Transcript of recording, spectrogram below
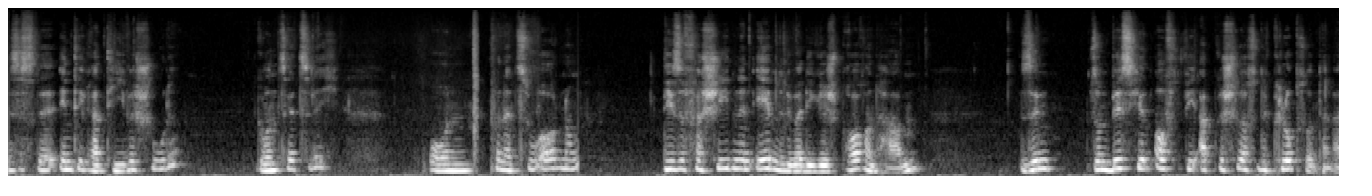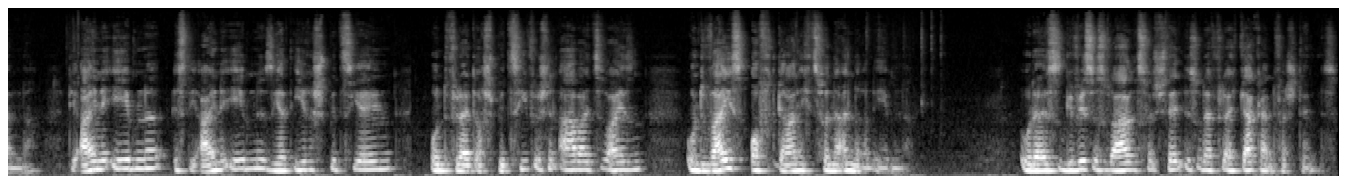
Es ist eine integrative Schule, grundsätzlich. Und von der Zuordnung, diese verschiedenen Ebenen, über die wir gesprochen haben, sind so ein bisschen oft wie abgeschlossene Clubs untereinander. Die eine Ebene ist die eine Ebene, sie hat ihre speziellen und vielleicht auch spezifischen Arbeitsweisen und weiß oft gar nichts von der anderen Ebene. Oder ist ein gewisses wahres Verständnis oder vielleicht gar kein Verständnis.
